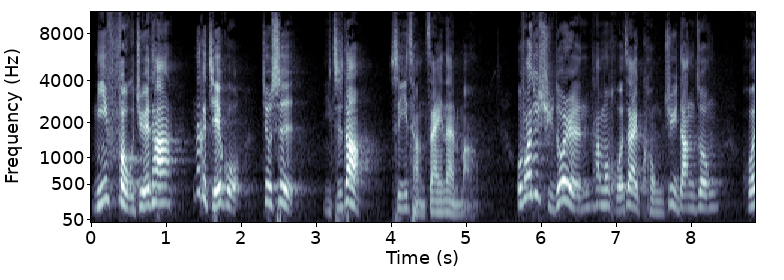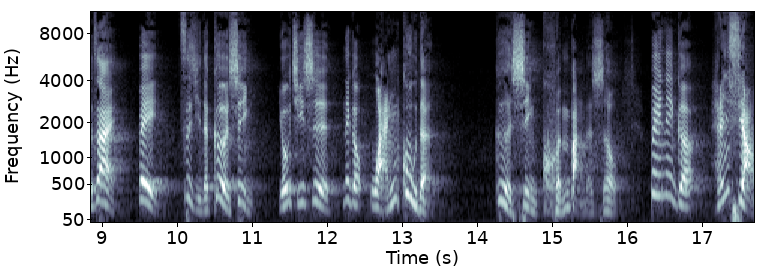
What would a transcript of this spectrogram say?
你否决他，那个结果就是你知道是一场灾难吗？我发觉许多人他们活在恐惧当中，活在被自己的个性，尤其是那个顽固的个性捆绑的时候，被那个很小。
